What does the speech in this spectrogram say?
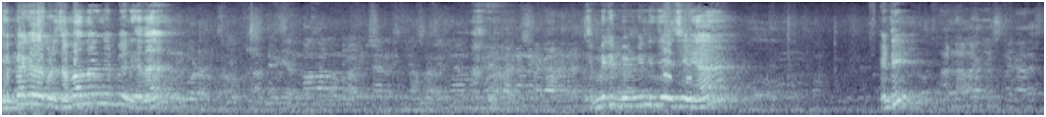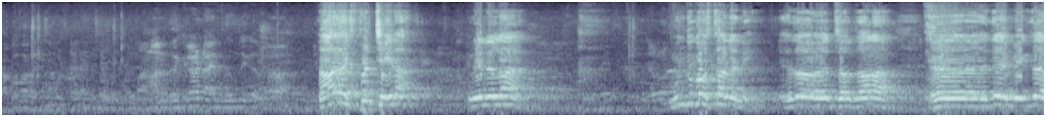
చెప్పా కదా ఇప్పుడు సమాధానం చెప్పాను కదా. చిమ్మిది బిమ్మిని చేసి ఏంటి? నాకు ఎక్స్పెక్ట్ చేయరా నేను ఇలా ముందుకు వస్తానని ఏదో చాలా అదే మిగతా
